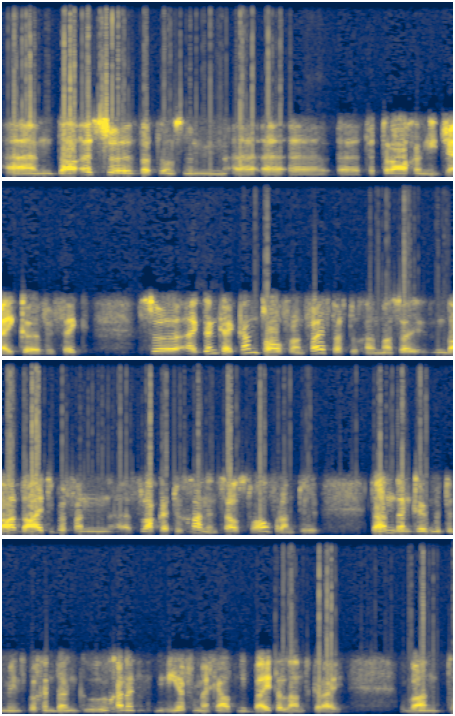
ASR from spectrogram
Ehm um, daar is so wat ons noem 'n uh, 'n uh, 'n uh, uh, vertraging, die J-curve effek. So ek dink hy kan 12 rand 50 toe gaan, maar as hy daar daai tipe van uh, vlakke toe gaan en selfs 12 rand toe, dan dink ek moet 'n mens begin dink, hoe gaan ek meer vir my geld in die buiteland kry? Want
